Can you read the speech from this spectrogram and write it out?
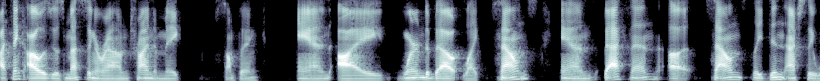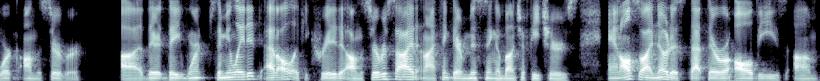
I think I was just messing around trying to make something, and I learned about like sounds. And back then, uh, sounds they didn't actually work on the server. Uh, they weren't simulated at all if you created it on the server side, and I think they're missing a bunch of features. And also, I noticed that there were all these um,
